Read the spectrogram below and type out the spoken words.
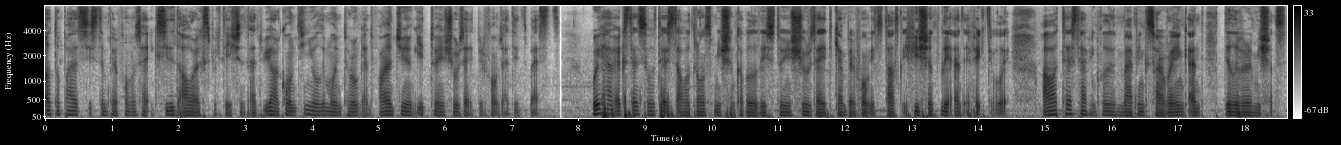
autopilot system performance has exceeded our expectations and we are continually monitoring and fine-tuning it to ensure that it performs at its best. We have extensively tested our drone's mission capabilities to ensure that it can perform its task efficiently and effectively. Our tests have included mapping, surveying, and delivery missions,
